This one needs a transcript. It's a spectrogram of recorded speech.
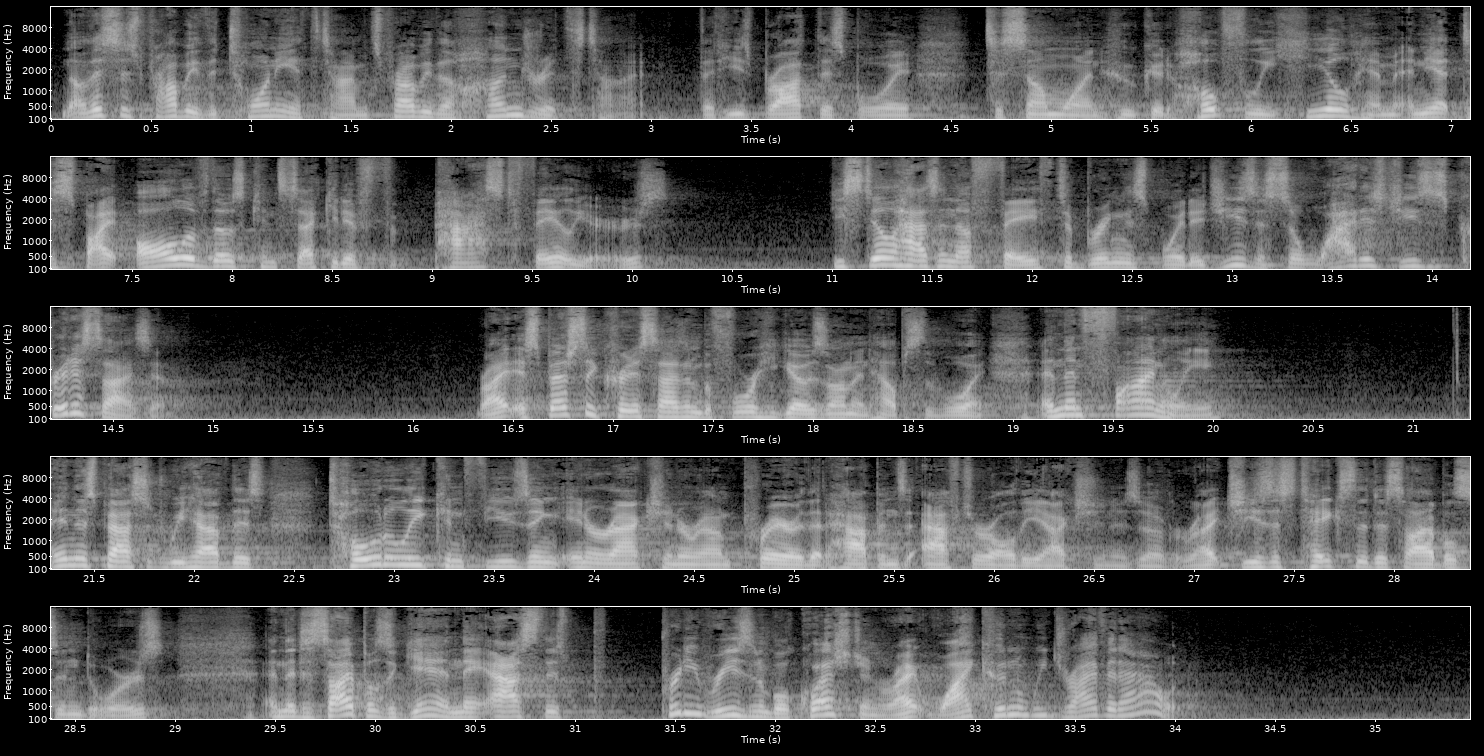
no, this is probably the 20th time. It's probably the 100th time that he's brought this boy to someone who could hopefully heal him. And yet, despite all of those consecutive past failures, he still has enough faith to bring this boy to Jesus. So, why does Jesus criticize him? Right? Especially criticize him before he goes on and helps the boy. And then finally, in this passage, we have this totally confusing interaction around prayer that happens after all the action is over, right? Jesus takes the disciples indoors, and the disciples, again, they ask this pretty reasonable question, right? Why couldn't we drive it out?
